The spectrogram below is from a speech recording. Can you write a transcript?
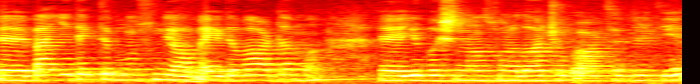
Ee, ben yedekte bulunsun diye aldım. Evde vardı ama e, yılbaşından sonra daha çok artabilir diye.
